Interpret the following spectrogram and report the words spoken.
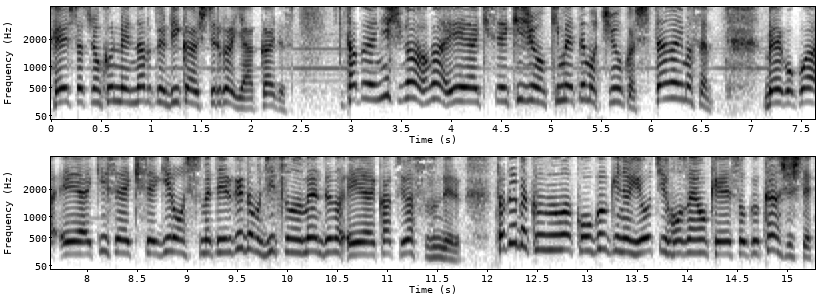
兵士たちの訓練になるという理解をしているから厄介です。たとえ西側が AI 規制基準を決めても中国は従いません。米国は AI 規制規制議論を進めているけれども実務面での AI 活用は進んでいる。例えば空軍は航空機の予知保全を計測監視して、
